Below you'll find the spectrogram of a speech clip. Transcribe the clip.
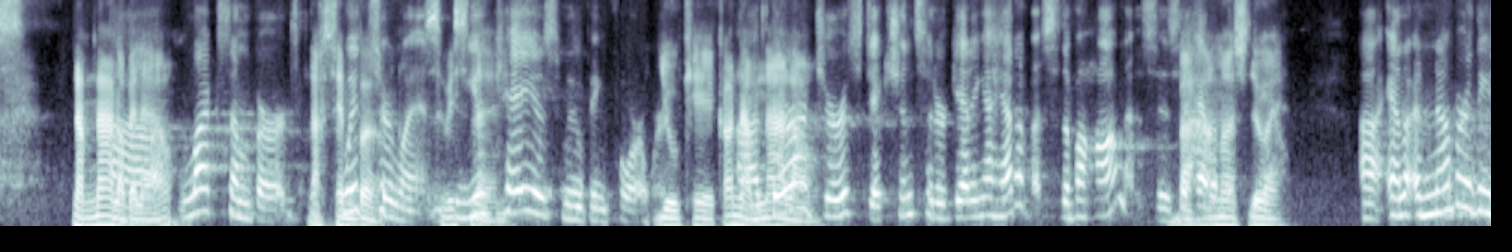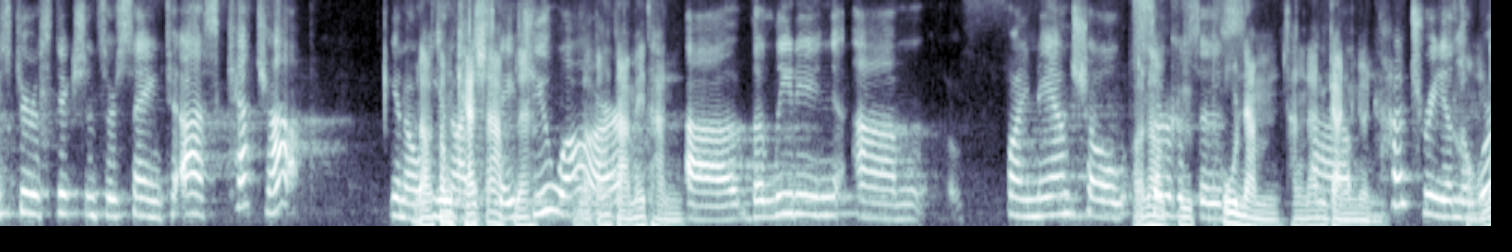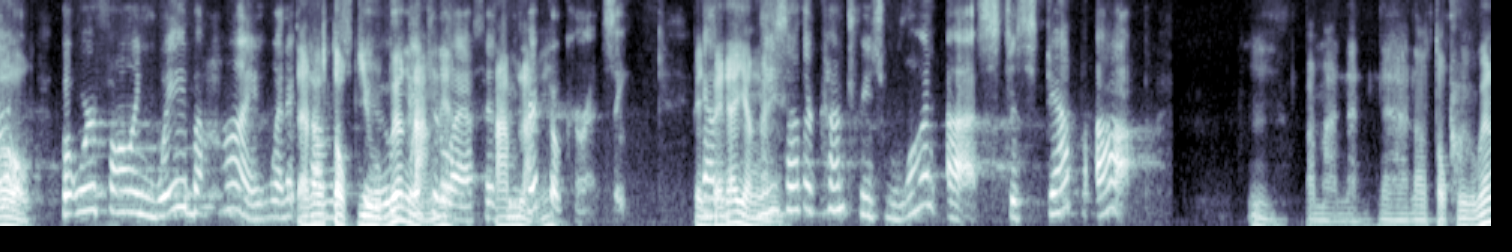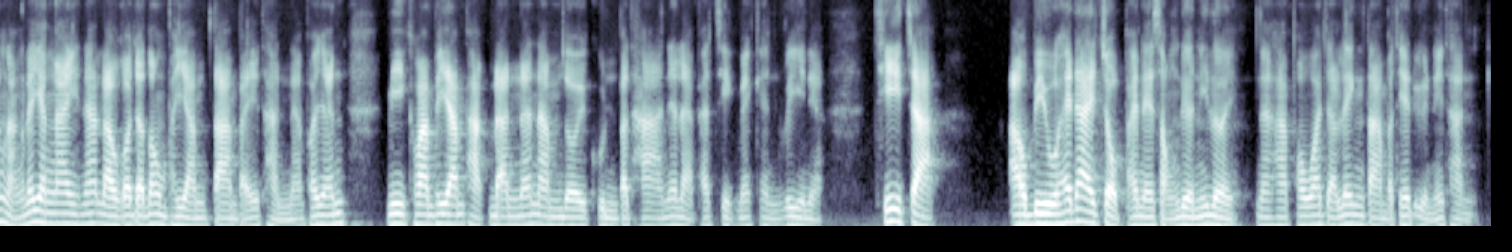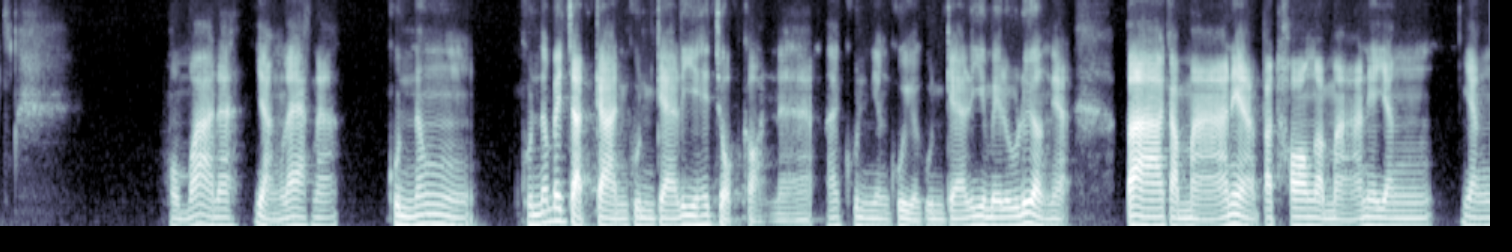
นำหน้าเราไปแล้ว Uh, Luxembourg, ลักเซมเบิร์ก Switzerland, the Switzerland UK is moving forward. UK ก็ Uh, นำหน้า there เรา are jurisdictions that are getting ahead of us. The Bahamas is ahead of Bahamas us ด้วย now. Uh, and a number of these jurisdictions are saying to us, catch up. You know, เราต้อง United catch up States, นะ you เราต้อง are ตามให้ทัน uh, the leading um, financial เพราะเราคือ services ผู้นำทางด้านการเงิน uh, country in the ของโลก world. But we're falling way behind when it แต่เรา comes ตกอยู่ to เบื้องหลังเนี่ย digital assets ตาม and หลัง cryptocurrency. เป็นไปได้ยังไง And these other countries want us to step up อืมประมาณนั้นนะฮะเราตกอยู่เบื้องหลังได้ยังไงนะเราก็จะต้องพยายามตามไปให้ทันนะ เพราะฉะนั้นมีความพยายามผลักดันแนะนำโดยคุณประธานเนี่ยแหละแพทริกแมคเคนรีเนี่ยที่จะเอาบิลให้ได้จบภายใน 2 เดือนนี้เลยนะครับ เพราะว่าจะเร่งตามประเทศอื่นให้ทัน ผมว่านะ อย่างแรกนะ คุณต้องคุณต้องไปจัดการคุณแกรี่ให้จบก่อนนะฮะถ้าคุณยังคุยกับคุณแกรี่ไม่รู้เรื่องเนี่ย ปลากับหมาเนี่ยปลาทองกับหมาเนี่ยยังยัง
